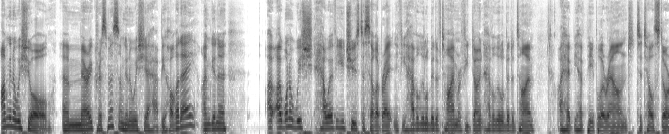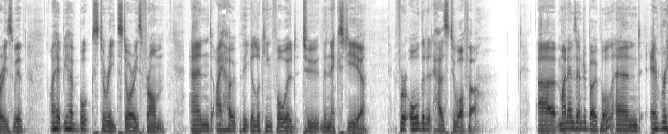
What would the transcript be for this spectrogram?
I'm going to wish you all a Merry Christmas. I'm going to wish you a happy holiday. I'm going to I, want to wish, however you choose to celebrate, and if you have a little bit of time or if you don't have a little bit of time, I hope you have people around to tell stories with. I hope you have books to read stories from. And I hope that you're looking forward to the next year for all that it has to offer. Uh, my name's Andrew Bopel, and every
